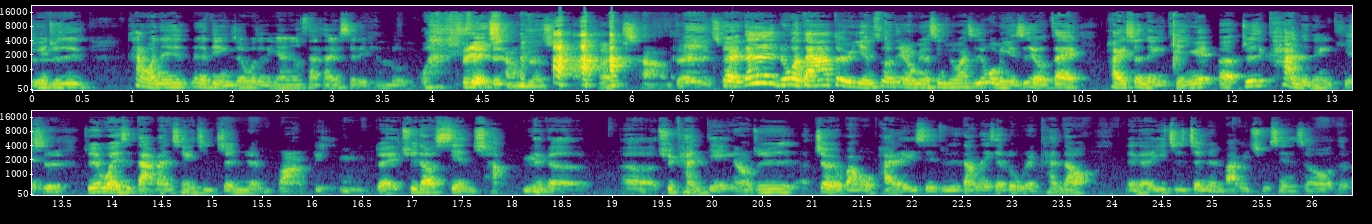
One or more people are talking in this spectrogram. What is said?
因为就是看完那些那个电影之后，我整个洋洋洒洒又写了一篇论文。非常的长，很长，对，对，但是如果大家对于严肃的内容没有兴趣的话，其实我们也是有在拍摄那一天，因为呃，就是看的那一天，是，就是我也是打扮成一只真人芭比，嗯，对，去到现场嗯那个、呃去看电影，然后就是就有帮我拍了一些，就是当那些路人看到那个一只真人芭比出现的时候的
